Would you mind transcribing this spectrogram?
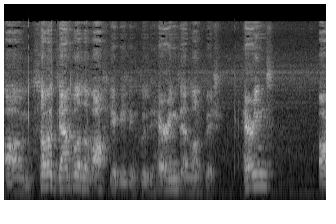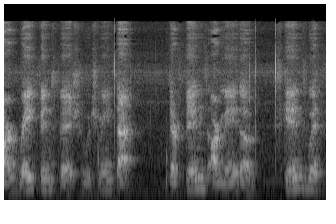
Um, some examples of osteichthyes include herrings and lungfish. Herrings are ray finned fish, which means that their fins are made of skins with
